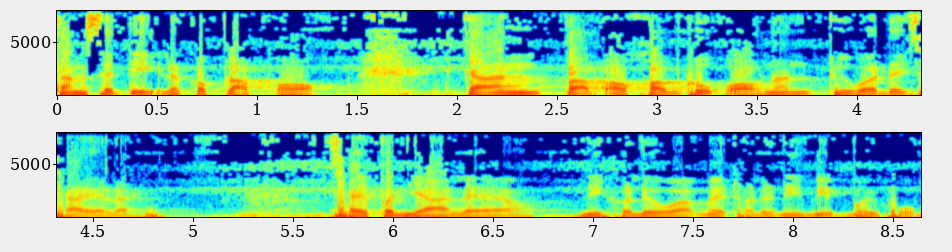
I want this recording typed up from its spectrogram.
ตั้งสติแล้วก็ปรับออก การปรับเอาความทุกข์ออกนั้น ถือว่าได้ใช้อะไร ใช้ปัญญาแล้ว นี่เขาเรียกว่าแม่ธรณีบีบมวยผม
